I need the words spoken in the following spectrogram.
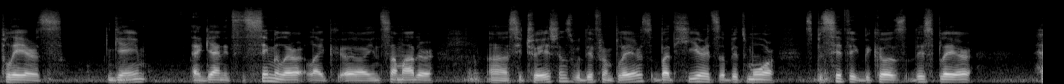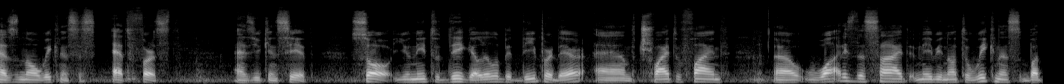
player's game. Again, it's similar like uh, in some other uh, situations with different players, but here it's a bit more specific because this player has no weaknesses at first, as you can see it. So you need to dig a little bit deeper there and try to find uh, what is the side, maybe not a weakness, but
